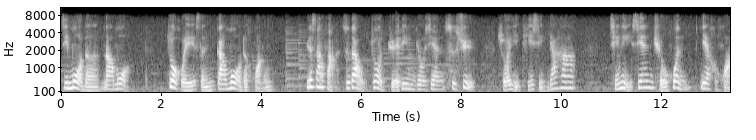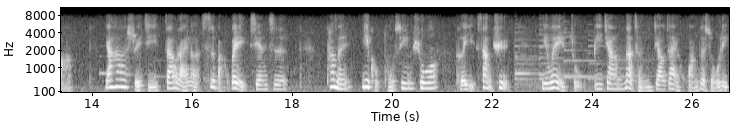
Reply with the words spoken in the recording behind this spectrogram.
基抹的拉末，做回神高莫的王。约沙法知道做决定优先次序，所以提醒亚哈，请你先求问耶和华。亚哈随即招来了四百位先知，他们异口同声说：“可以上去，因为主必将那城交在王的手里。”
